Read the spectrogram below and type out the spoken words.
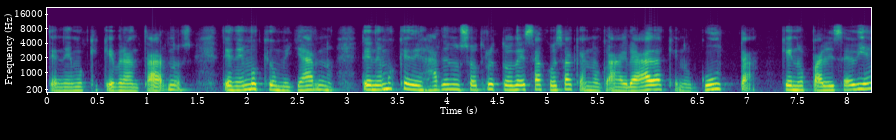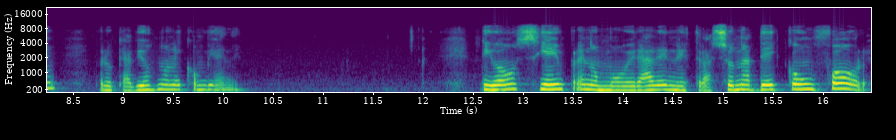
Tenemos que quebrantarnos, tenemos que humillarnos, tenemos que dejar de nosotros todas esas cosas que nos agrada, que nos gusta, que nos parece bien, pero que a Dios no le conviene. Dios siempre nos moverá de nuestra zona de confort,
